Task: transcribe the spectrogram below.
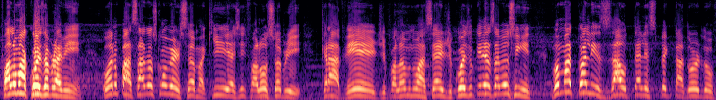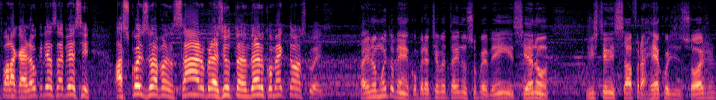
fala uma coisa para mim. O ano passado nós conversamos aqui, a gente falou sobre Craverde, falamos de uma série de coisas. Eu queria saber o seguinte: vamos atualizar o telespectador do Fala Carlão. Eu queria saber se as coisas avançaram, o Brasil está andando, como é que estão as coisas? Está indo muito bem, a cooperativa está indo super bem. Esse ano a gente teve safra recorde de soja.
